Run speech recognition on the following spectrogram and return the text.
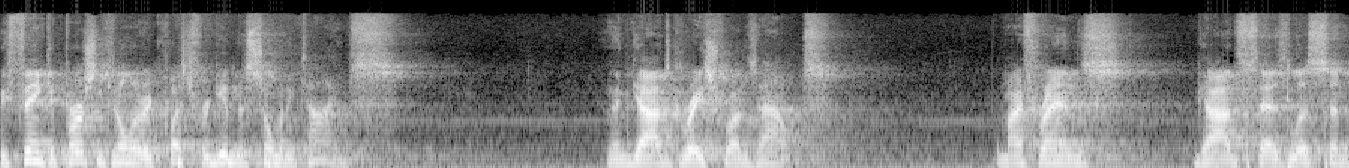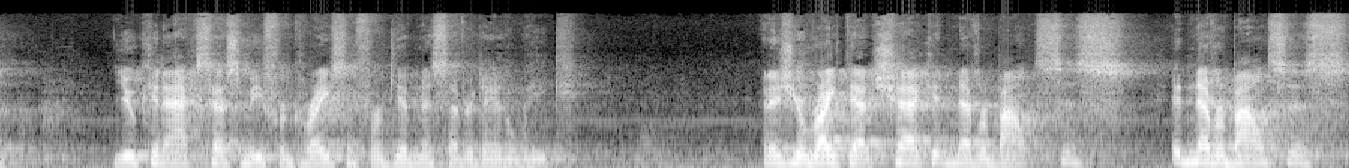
We think a person can only request forgiveness so many times. And then God's grace runs out. But my friends, God says, listen, you can access me for grace and forgiveness every day of the week. And as you write that check, it never bounces. It never bounces.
